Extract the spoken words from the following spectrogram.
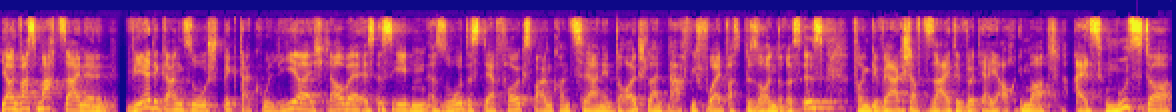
Ja, und was macht seinen Werdegang so spektakulär? Ich glaube, es ist eben so, dass der Volkswagen-Konzern in Deutschland nach wie vor etwas Besonderes ist. Von Gewerkschaftsseite wird er ja auch immer als Muster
